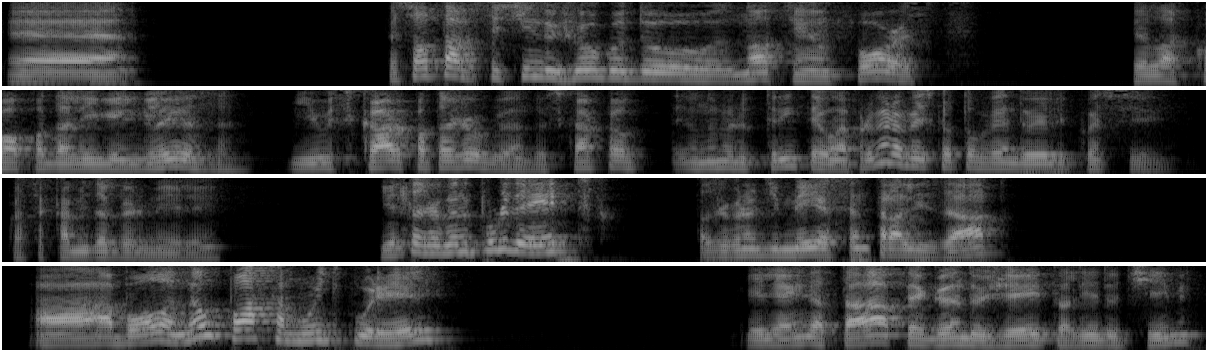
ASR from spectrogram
É, o pessoal estava assistindo o jogo do Nottingham Forest pela Copa da Liga Inglesa e o Scarpa está jogando. O Scarpa é o, é o, número 31. É a primeira vez que eu estou vendo ele com, esse, com essa camisa vermelha. Aí. E ele está jogando por dentro. Está jogando de meia centralizado. A, bola não passa muito por ele. Ele ainda está pegando o jeito ali do time.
